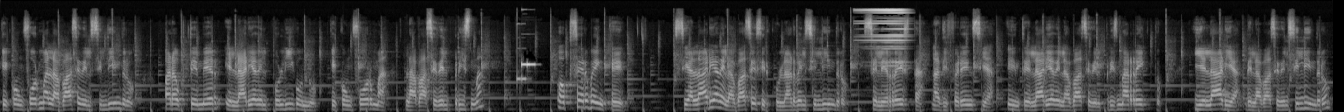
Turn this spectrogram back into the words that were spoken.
que conforma la base del cilindro para obtener el área del polígono que conforma la base del prisma? Observen que si al área de la base circular del cilindro se le resta la diferencia entre el área de la base del prisma recto y el área de la base del cilindro,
